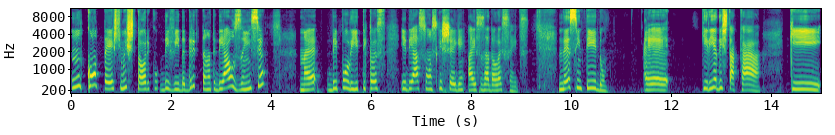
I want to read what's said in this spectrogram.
um contexto, um histórico de vida gritante, de ausência né, de políticas e de ações que cheguem a esses adolescentes. Nesse sentido, é, queria destacar que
